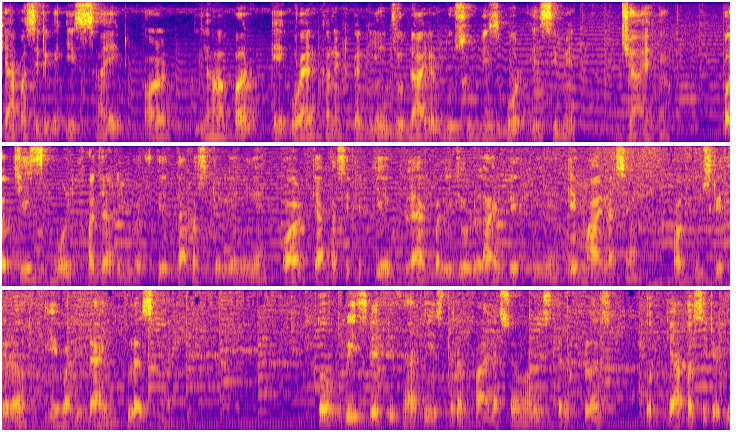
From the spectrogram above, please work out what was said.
कैपेसिटर के इस साइड और यहाँ पर एक वायर कनेक्ट करनी है जो डायरेक्ट 220 वोल्ट एसी में जाएगा। 25 वोल्ट हज़ार यू की कैपेसिटर लेनी है और कैपेसिटर की ब्लैक वाली जो लाइन देख रही है ये माइनस है और दूसरी तरफ़ ए वाली लाइन प्लस है। तो ब्रिज रेक्टिफायर की इस तरफ़ माइनस है और इस तरफ़ प्लस तो कैपेसिटर की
